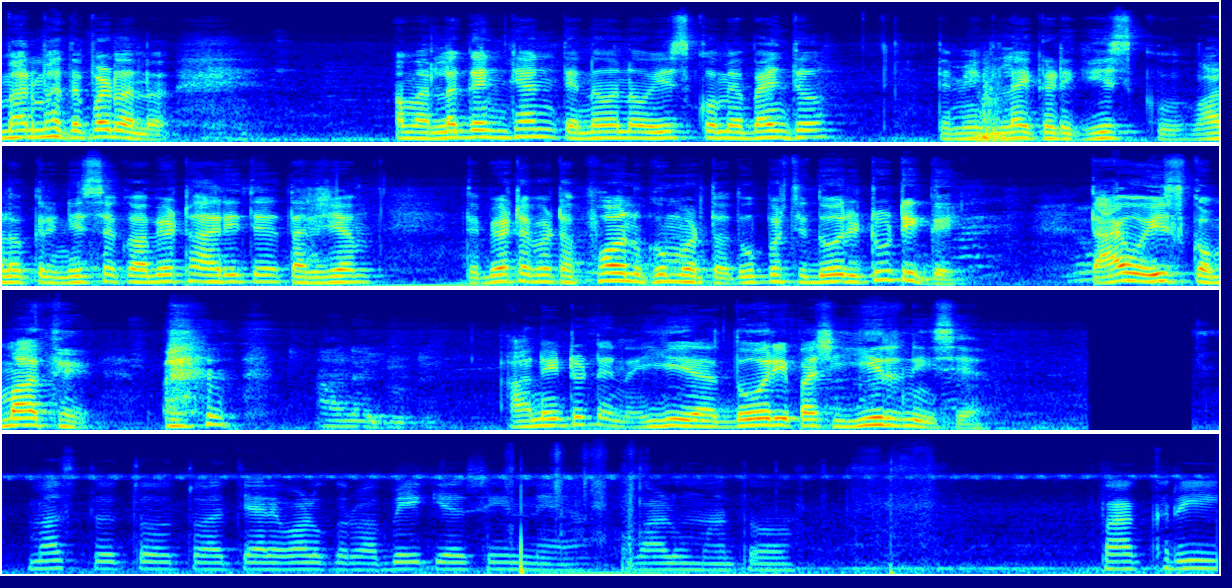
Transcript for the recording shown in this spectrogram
મારા માથે પડવાનો. અમારા લગ્ન થયા ને તે નવો નવો હિસકો મેં બાંધ્યો. તે મેં લઈ ઘડીક હિસકો વાળો કરીને હિસકવા બેઠો આ રીતે. તારી જેમ તે બેઠો બેઠો ફોન ઘુમડતો તો ઉપરથી દોરી તૂટી ગઈ. તો આવ્યો હિસકો માથે. આ નહીં તૂટે. ને દોરી પાછી હીરની છે. મસ્ત તો તો અત્યારે વાળું કરવા બે ગયા છીએ ને વાળુમાં તો ભાખરી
